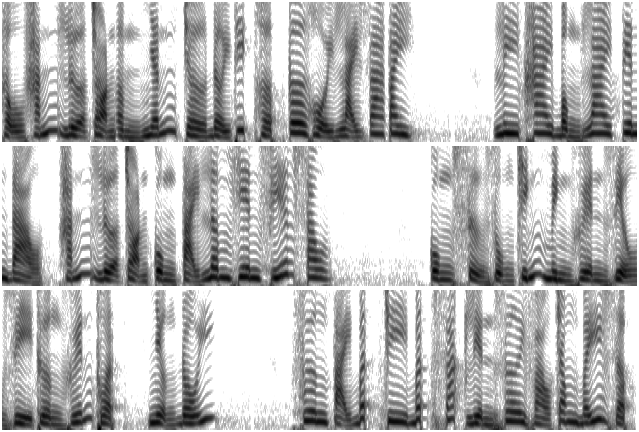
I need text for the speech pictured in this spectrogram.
hậu hắn lựa chọn ẩm nhẫn chờ đợi thích hợp cơ hội lại ra tay. Ly khai bồng lai tiên đảo, hắn lựa chọn cùng tại lâm hiên phía sau. Cùng sử dụng chính mình huyền diệu gì thường huyến thuật, nhượng đối. Phương tại bất chi bất giác liền rơi vào trong bấy dập.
